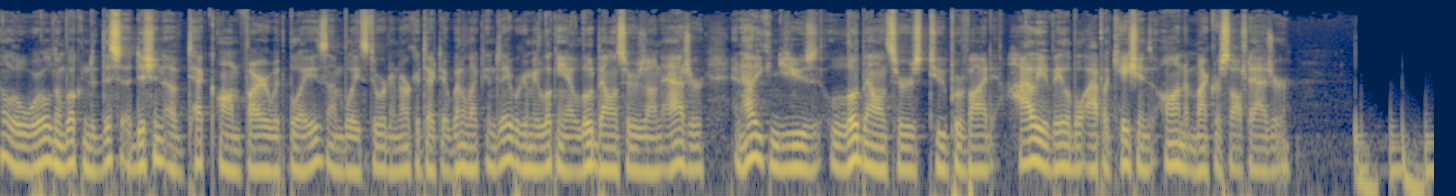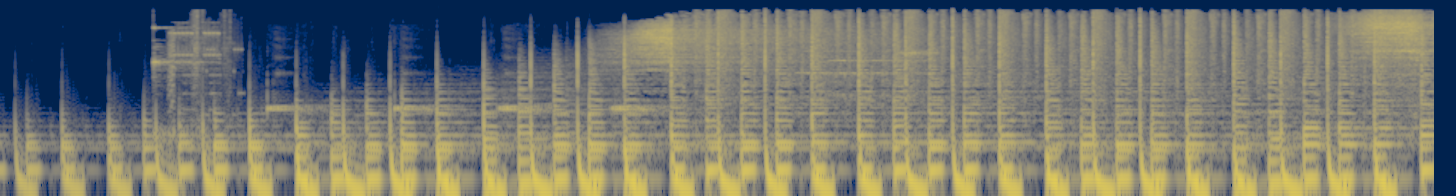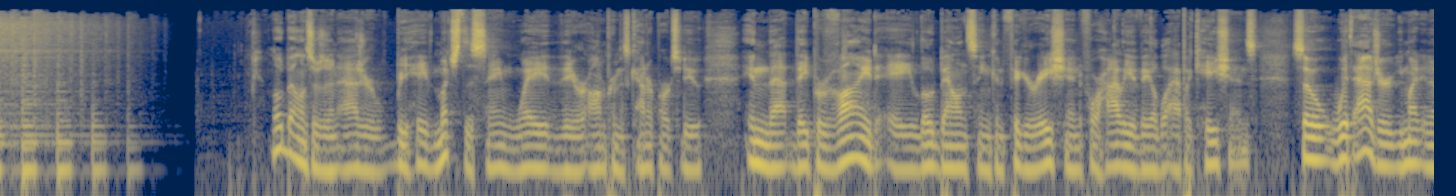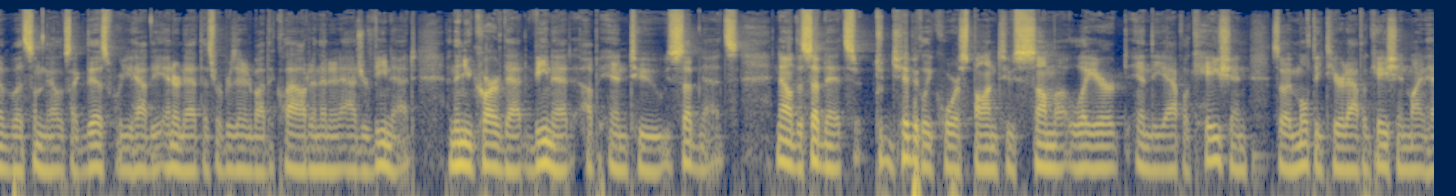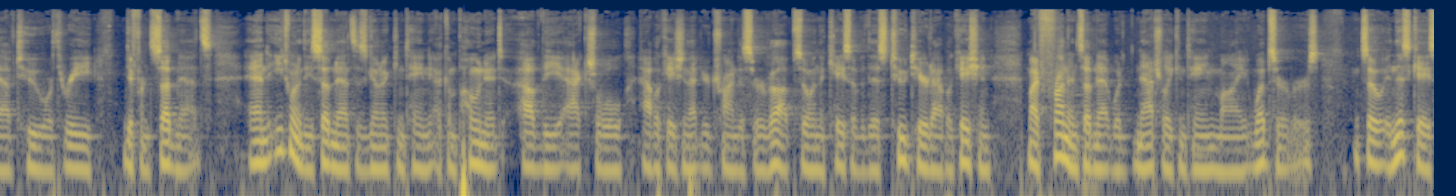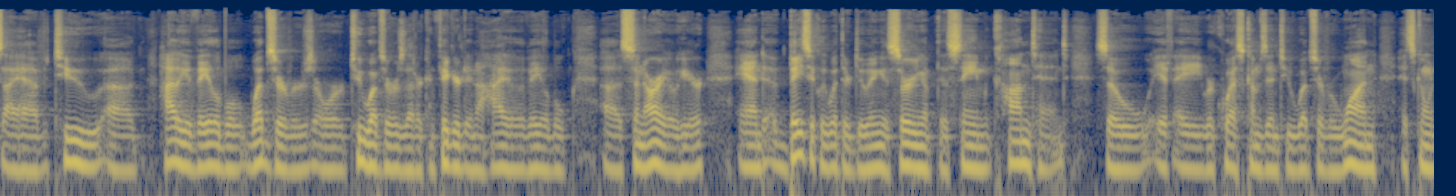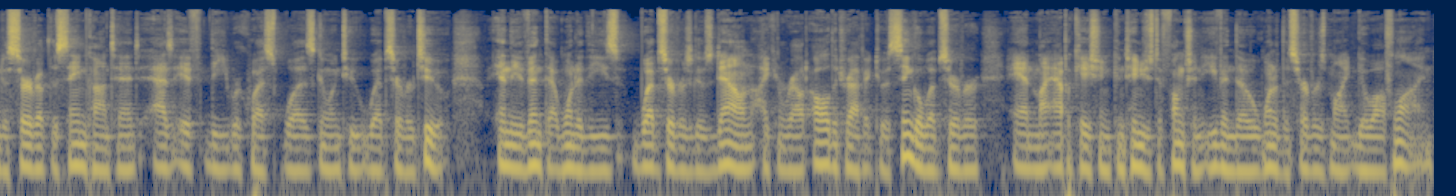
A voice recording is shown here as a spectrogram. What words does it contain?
Hello world and welcome to this edition of Tech on Fire with Blaize. I'm Blaize Stewart, an architect at Wintellect, and today we're going to be looking at load balancers on Azure and how you can use load balancers to provide highly available applications on Microsoft Azure. Load balancers in Azure behave much the same way their on-premise counterparts do, in that they provide a load balancing configuration for highly available applications. So with Azure, you might end up with something that looks like this, where you have the internet that's represented by the cloud and then an Azure VNet. And then you carve that VNet up into subnets. Now the subnets typically correspond to some layer in the application. So a multi-tiered application might have two or three different subnets. And each one of these subnets is going to contain a component of the actual application that you're trying to serve up. So in the case of this two-tiered application, my front end subnet would naturally contain my web servers. So in this case, I have two uh, highly available web servers or two web servers that are configured in a highly available uh, scenario here. And basically what they're doing is serving up the same content. So if a request comes into web server one, it's going to serve up the same content as if the request was going to web server two in the event that one of these web servers goes down, I can route all the traffic to a single web server and my application continues to function even though one of the servers might go offline.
